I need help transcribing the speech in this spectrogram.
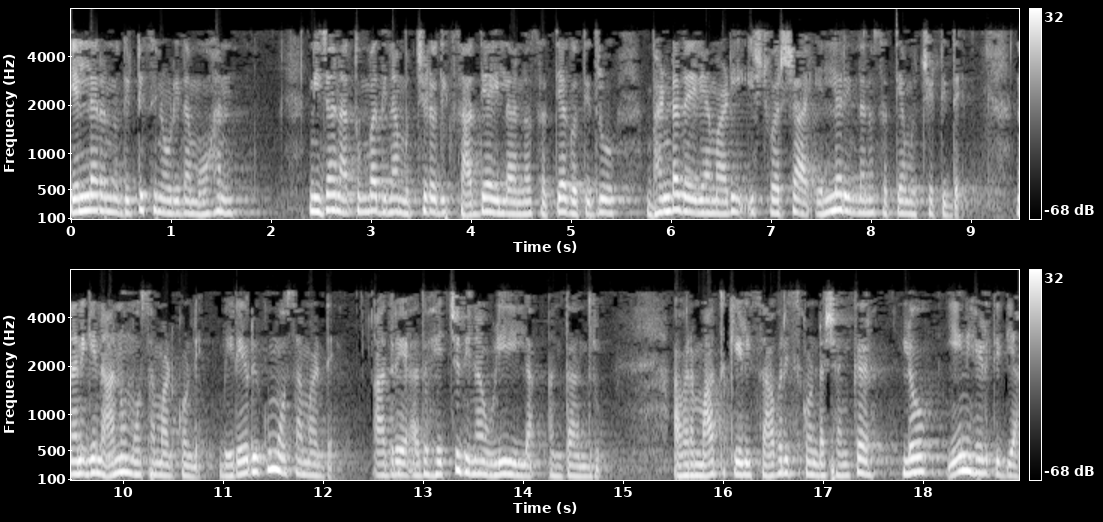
ಎಲ್ಲರನ್ನು ದಿಟ್ಟಿಸಿ ನೋಡಿದ ಮೋಹನ್ ನಿಜಾನ ತುಂಬಾ ದಿನ ಮುಚ್ಚಿಡೋದಿಕ್ ಸಾಧ್ಯ ಇಲ್ಲ ಅನ್ನೋ ಸತ್ಯ ಗೊತ್ತಿದ್ರೂ ಭಂಡ ಧೈರ್ಯ ಮಾಡಿ ಇಷ್ಟು ವರ್ಷ ಎಲ್ಲರಿಂದನೂ ಸತ್ಯ ಮುಚ್ಚಿಟ್ಟಿದ್ದೆ. ನನಗೆ ನಾನು ಮೋಸ ಮಾಡಿಕೊಂಡೆ, ಬೇರೆಯವರಿಗೂ ಮೋಸ ಮಾಡಿದೆ. ಆದರೆ ಅದು ಹೆಚ್ಚು ದಿನ ಉಳಿಲಿಲ್ಲ ಅಂತ ಅಂದ್ರು. ಅವರ ಮಾತು ಕೇಳಿ ಸಾವರಿಸಿಕೊಂಡ ಶಂಕರ್, ಲೋ, ಏನು ಹೇಳ್ತಿದ್ಯಾ?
